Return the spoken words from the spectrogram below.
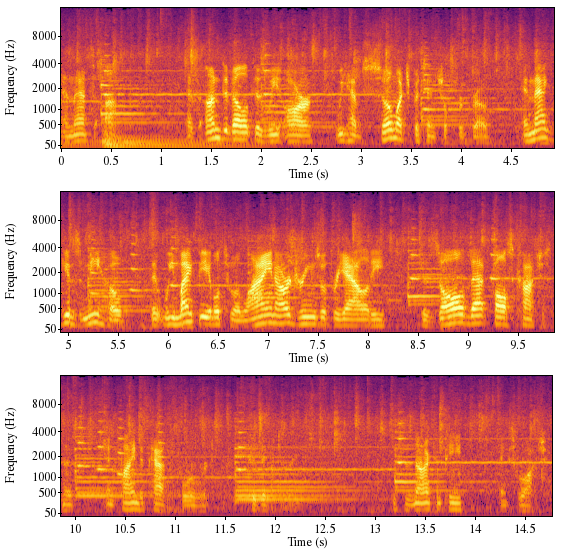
and that's up. As undeveloped as we are, we have so much potential for growth, and that gives me hope that we might be able to align our dreams with reality, dissolve that false consciousness, and find a path forward to victory. This is Non-Compete. Thanks for watching.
